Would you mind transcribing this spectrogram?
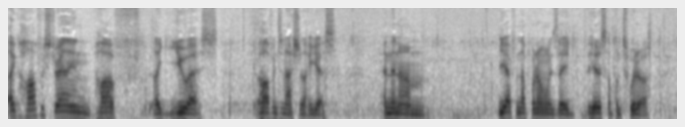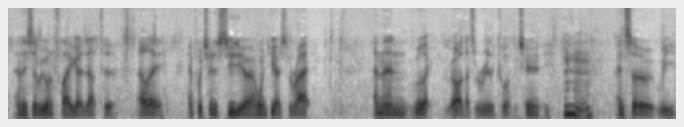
like half Australian, half like US, half international, I guess. And then um, yeah, from that point onwards, they hit us up on Twitter, and they said we want to fly you guys out to LA and put you in a studio. I want you guys to write. And then we were like, oh, that's a really cool opportunity. mm-hmm. And so we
